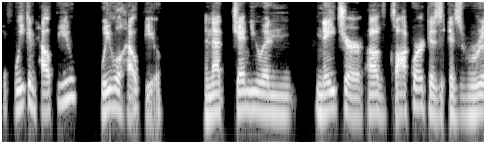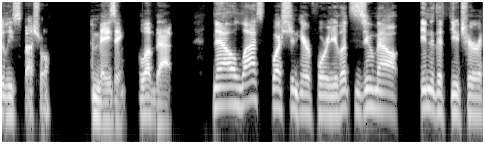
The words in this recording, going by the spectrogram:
If we can help you, we will help you. And that genuine nature of clockwork is, is really special. Amazing. Love that. Now, last question here for you. Let's zoom out into the future.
